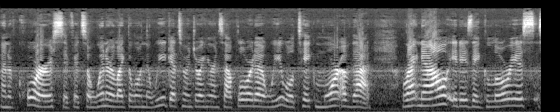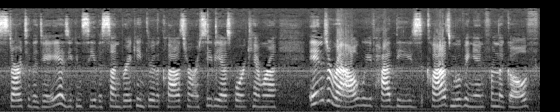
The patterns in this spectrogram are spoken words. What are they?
And of course, if it's a winter like the one that we get to enjoy here in South Florida, we will take more of that. Right now, it is a glorious start to the day. As you can see, the sun breaking through the clouds from our CBS 4 camera in Doral. We've had these clouds moving in from the Gulf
